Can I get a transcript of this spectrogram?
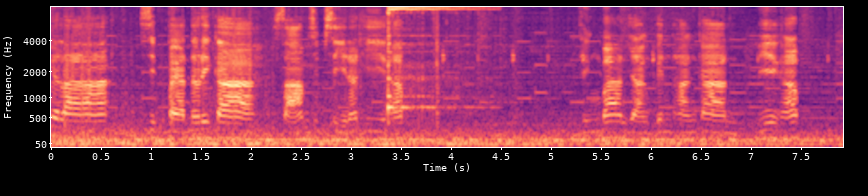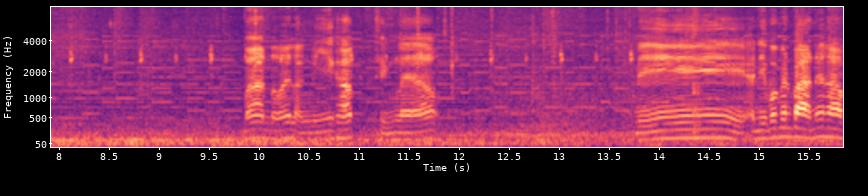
เวลา 18นาฬิกา34 นาทีครับ ถึงบ้านอย่างเป็นทางการนี่ครับ บ้านน้อยหลังนี้ครับถึงแล้ว นี่ อันนี้ว่าเป็นบ้านนะครับ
